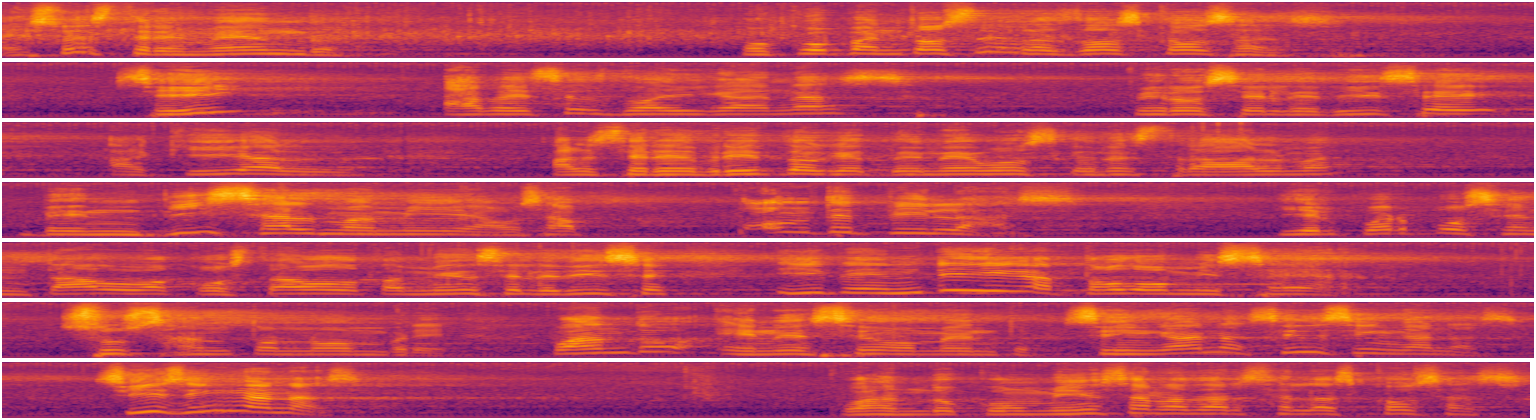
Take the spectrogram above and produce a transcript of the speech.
Eso es tremendo. Ocupa entonces las dos cosas. ¿Sí? A veces no hay ganas, pero se le dice aquí al, al cerebrito que tenemos, que nuestra alma, bendice alma mía, o sea, ponte pilas. Y el cuerpo sentado o acostado también se le dice, y bendiga todo mi ser, su santo nombre. ¿Cuándo? En ese momento. ¿Sin ganas? Sí, sin ganas. Sí, sin ganas. Cuando comienzan a darse las cosas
